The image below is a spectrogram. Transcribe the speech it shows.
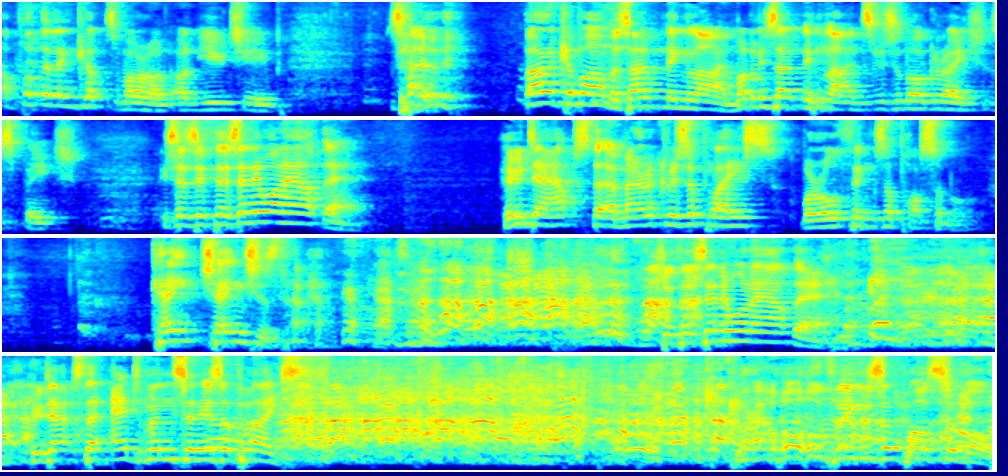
I'll put the link up tomorrow on, on YouTube. So, Barack Obama's opening line, one of his opening lines of his inauguration speech, he says, If there's anyone out there who doubts that America is a place where all things are possible, Kate changes that. so if there's anyone out there who doubts that Edmonton is a place all things are possible,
